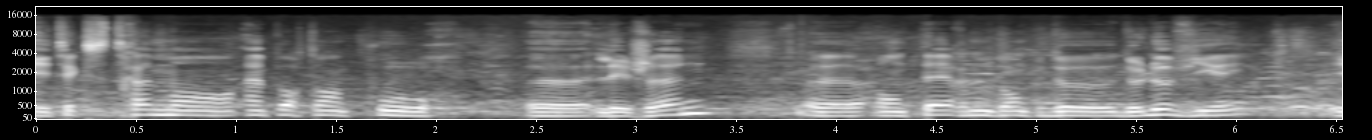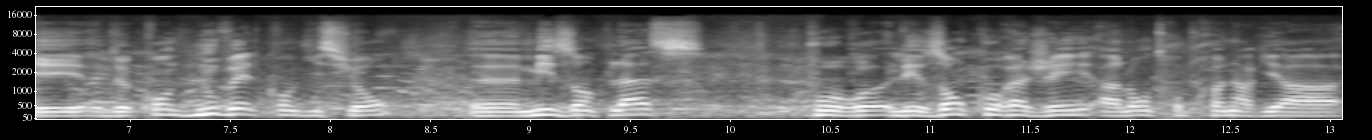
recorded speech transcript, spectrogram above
est extrêmement importante pour les jeunes en termes donc de, levier et de nouvelles conditions mises en place pour les encourager à l'entrepreneuriat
